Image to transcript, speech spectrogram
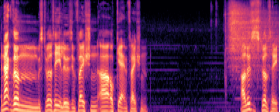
Enact them! With stability, lose inflation, uh, or get inflation. I'll lose the stability,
